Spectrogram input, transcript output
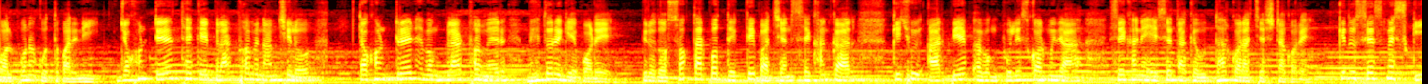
কল্পনা করতে পারেনি। যখন ট্রেন থেকে প্ল্যাটফর্মে নামছিল, তখন ট্রেন এবং প্ল্যাটফর্মের ভিতরে গিয়ে পড়ে। প্রিয় দর্শক, তারপর দেখতেই পাচ্ছেন সেখানকার কিছু আরপিএফ এবং পুলিশ কর্মীরা সেখানে এসে তাকে উদ্ধার করার চেষ্টা করে। কিন্তু শেষমেশ কি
